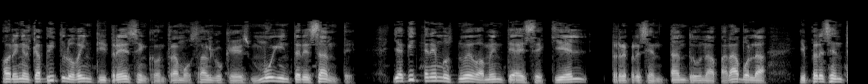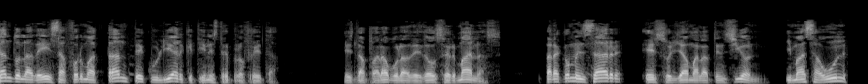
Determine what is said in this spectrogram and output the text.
Ahora en el capítulo 23 encontramos algo que es muy interesante, y aquí tenemos nuevamente a Ezequiel representando una parábola y presentándola de esa forma tan peculiar que tiene este profeta. Es la parábola de dos hermanas. Para comenzar, eso llama la atención, y más aún,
